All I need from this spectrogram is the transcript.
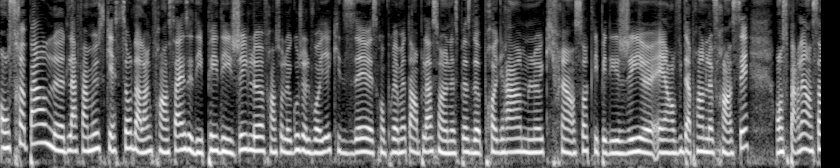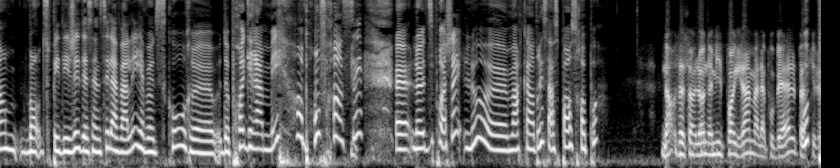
on se reparle de la fameuse question de la langue française et des PDG. Là, François Legault, je le voyais, qui disait est-ce qu'on pourrait mettre en place un espèce de programme là, qui ferait en sorte que les PDG euh, aient envie d'apprendre le français? On se parlait ensemble bon du PDG de SNC Lavalin. Il y avait un discours euh, de programmer en bon français lundi prochain. Là, Marc-André, ça se passera pas? Non, c'est ça. Là, on a mis le programme à la poubelle parce que là,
